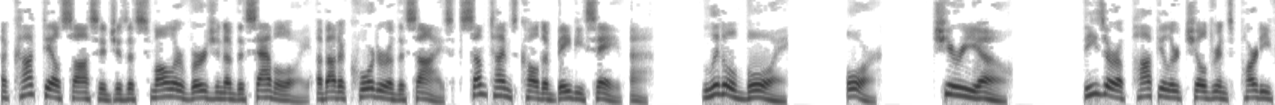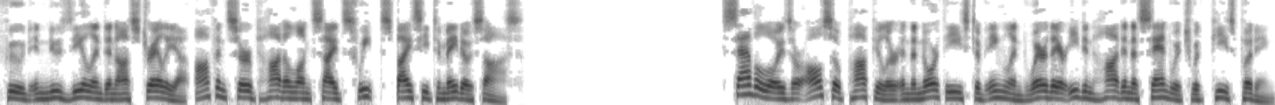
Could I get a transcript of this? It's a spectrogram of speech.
A cocktail sausage is a smaller version of the saveloy, about a quarter of the size, sometimes called a baby save, a little boy, or Cheerio. These are a popular children's party food in New Zealand and Australia, often served hot alongside sweet, spicy tomato sauce. Saveloys are also popular in the northeast of England where they are eaten hot in a sandwich with pease pudding.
